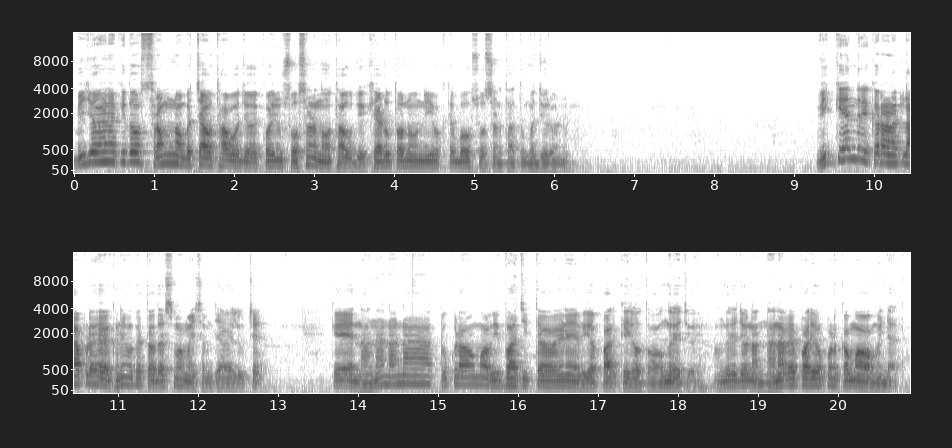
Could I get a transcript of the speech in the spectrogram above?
બીજો એણે કીધો, શ્રમનો બચાવ થવો જોઈએ. કોઈનું શોષણ ન થવું જોઈએ. ખેડૂતોનું એ વખતે બહુ શોષણ થતું, મજૂરોનું. વિકેન્દ્રીકરણ એટલે આપણે ઘણી વખત દસમામાં સમજાવેલું છે કે નાના નાના ટુકડાઓમાં વિભાજિત એણે વેપાર કર્યો હતો અંગ્રેજોએ. અંગ્રેજોના નાના વેપારીઓ પણ કમાવા માંડ્યા હતા.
